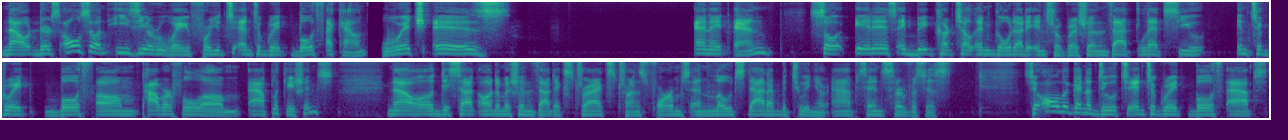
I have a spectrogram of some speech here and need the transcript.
Now, there's also an easier way for you to integrate both accounts, which is N8N. So it is a Big Cartel and GoDaddy integration that lets you integrate both um, powerful um, applications now, design automation that extracts, transforms, and loads data between your apps and services. So all you're gonna do to integrate both apps,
